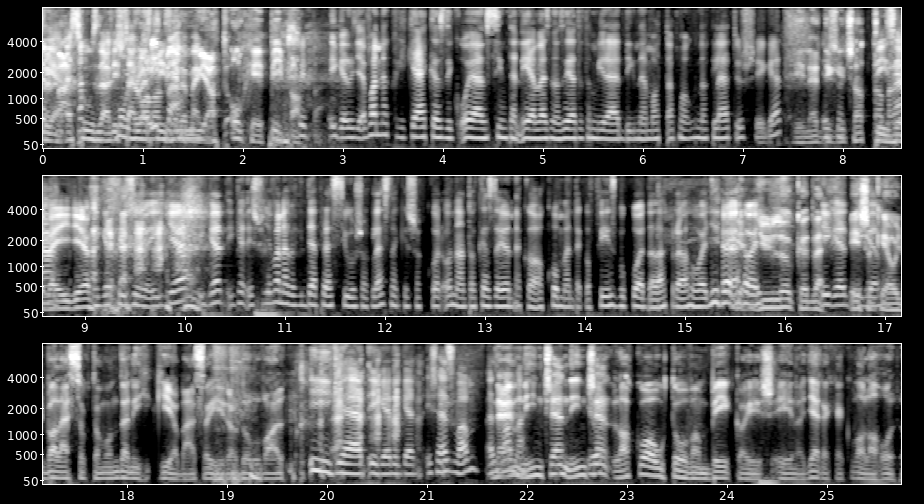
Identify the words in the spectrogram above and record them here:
Igen, ezt húzd le a listáról, ez tíz éve megvan. Oké, pipa. Igen, ugye vannak, akik elkezdik olyan szinten élvezni az életet, amire eddig nem adtak maguknak lehetőséget. Én eddig is adtam Tíz éve így él. Igen, tíz éve így él, igen, igen, és ugye vannak, akik depressziósok lesznek, és akkor onnantól kezdve jönnek a kommentek a Facebook oldalakra, hogy... Igen, hogy gyűlölködve, és aki, ahogy Balázs szokta mondani, kiabálsz a híradóval. Igen, igen, igen. És ez van? Ez van Nem, már? nincsen, nincsen. Lakóautó van, béka és én, a gyerekek valahol.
